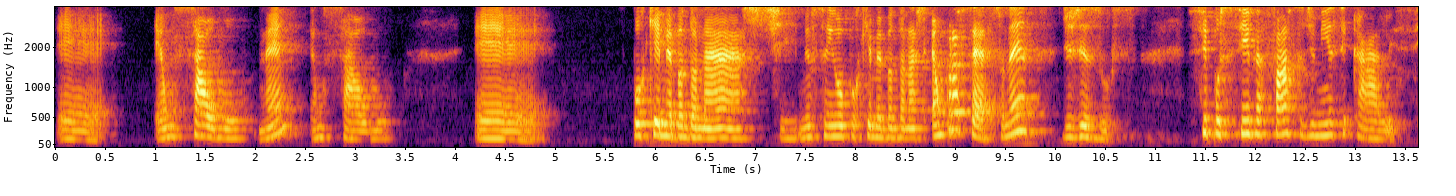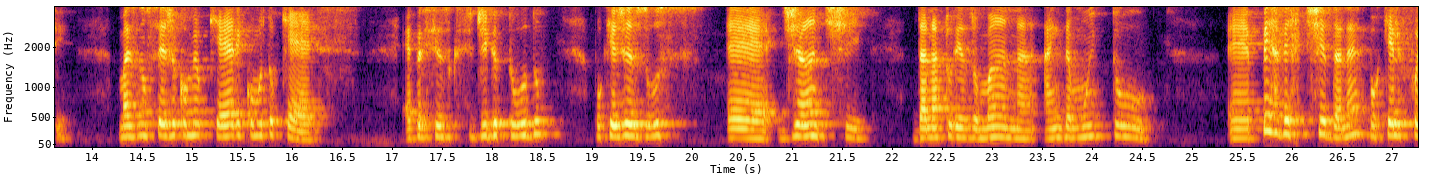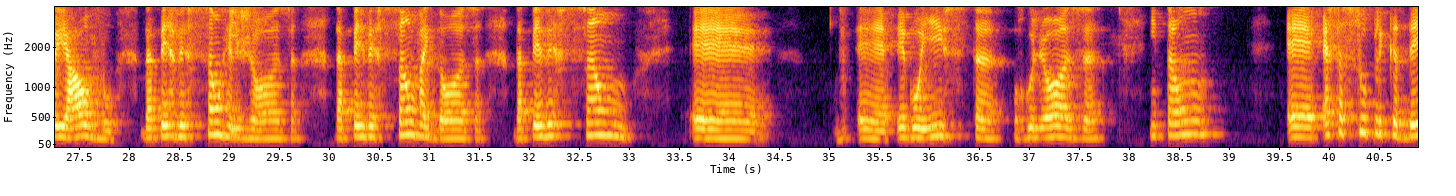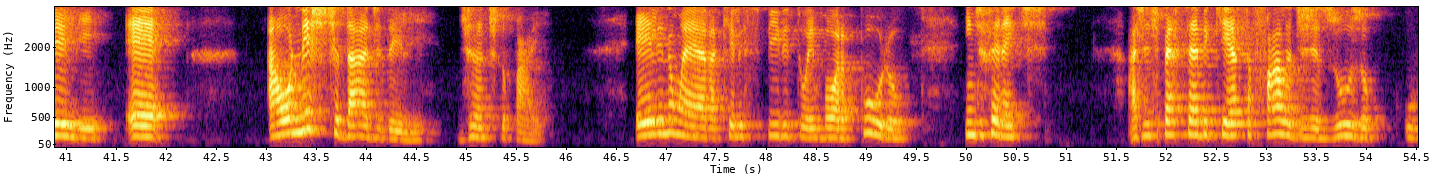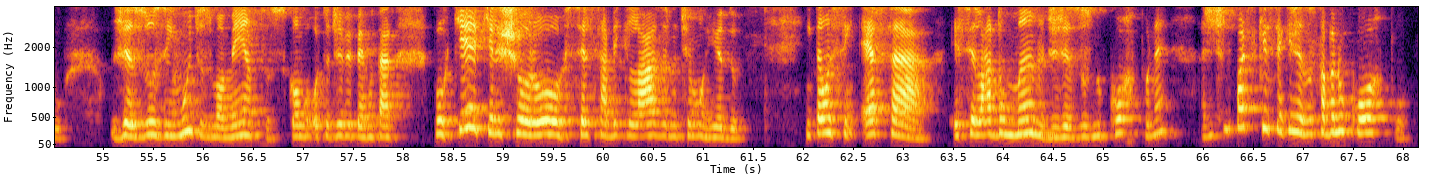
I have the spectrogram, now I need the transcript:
é, é, um salmo, né? É um salmo. É, por que me abandonaste? Meu Senhor, por que me abandonaste? É um processo, né? De Jesus. Se possível, afasta de mim esse cálice, mas não seja como eu quero e como tu queres é preciso que se diga tudo, porque Jesus, é, diante da natureza humana, ainda muito é, pervertida, né? Porque ele foi alvo da perversão religiosa, da perversão vaidosa, da perversão é, é, egoísta, orgulhosa. Então, é, essa súplica dele é a honestidade dele diante do Pai. Ele não era aquele espírito, embora puro, indiferente. A gente percebe que essa fala de Jesus, o, o Jesus em muitos momentos, como outro dia me perguntaram, por que, que ele chorou se ele sabia que Lázaro não tinha morrido? Então, assim, essa, esse lado humano de Jesus no corpo, né? A gente não pode esquecer que Jesus estava no corpo,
